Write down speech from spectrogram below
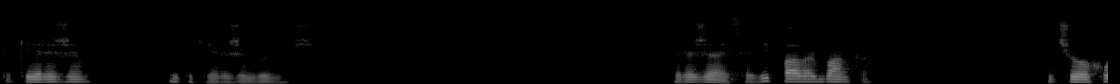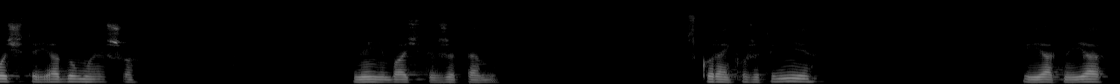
Такий режим. І такий режим блимаючий. Заряджається від павербанка. Від чого хочете. Я думаю, що нині бачите вже темно. Скоренько вже темніє. І як не як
